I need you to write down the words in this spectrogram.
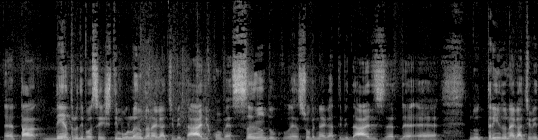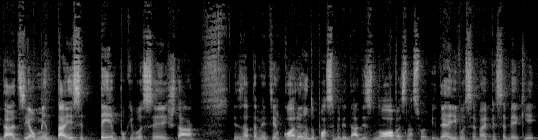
está é, tá dentro de você estimulando a negatividade, conversando é, sobre negatividades, né, é, é, nutrindo negatividades e aumentar esse tempo que você está exatamente ancorando possibilidades novas na sua vida. E aí você vai perceber que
